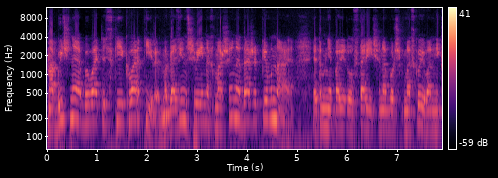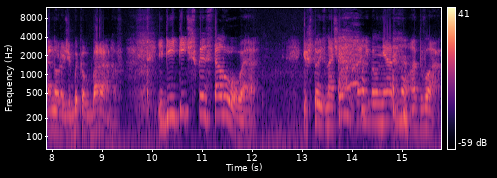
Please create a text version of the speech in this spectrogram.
обычные обывательские квартиры, магазин швейных машин и даже пивная. Это мне поведал старейший наборщик Москвы Иван Никанорович Быков-Баранов. И диетическая столовая, и что изначально зданий было не одно, а два.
